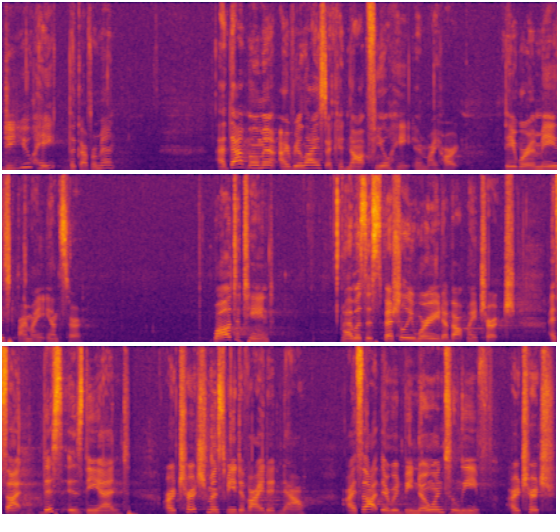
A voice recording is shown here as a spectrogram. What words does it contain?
Do you hate the government? At that moment, I realized I could not feel hate in my heart. They were amazed by my answer. While detained, I was especially worried about my church. I thought, this is the end. Our church must be divided now. I thought there would be no one to leave. Our church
